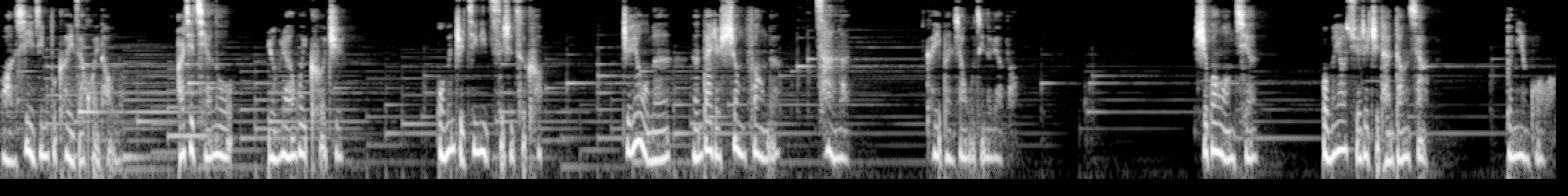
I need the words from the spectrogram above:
往昔已经不可以再回头了，而且前路仍然未可知。我们只经历此时此刻，只愿我们能带着盛放的灿烂，可以奔向无尽的远方。”时光往前，我们要学着只谈当下，不念过往。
